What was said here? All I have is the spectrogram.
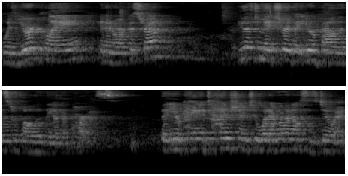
When you're playing in an orchestra, you have to make sure that you're balanced with all of the other parts, that you're paying attention to what everyone else is doing.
